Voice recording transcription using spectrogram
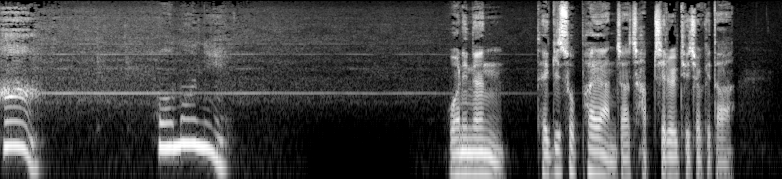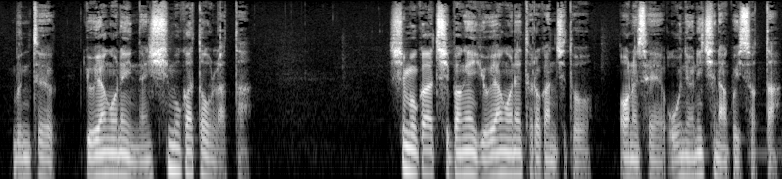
아, 어머니. 원인은 대기 소파에 앉아 잡지를 뒤적이다 문득 요양원에 있는 시모가 떠올랐다. 시모가 지방의 요양원에 들어간 지도 어느새 5년이 지나고 있었다.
